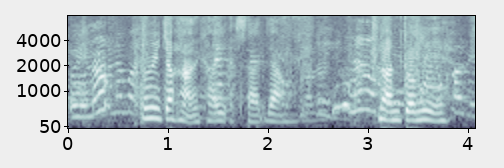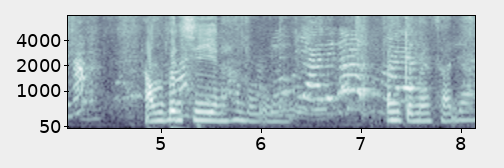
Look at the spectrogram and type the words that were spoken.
เออเนาะไม่มีจังหารใครสัตว์ย่างนั่นก็มีเข้าเลยนะเอามันเป็นซีนะครับบอกว่ายาเลยนะอันนี้ก็เป็นสัตว์ย่าง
